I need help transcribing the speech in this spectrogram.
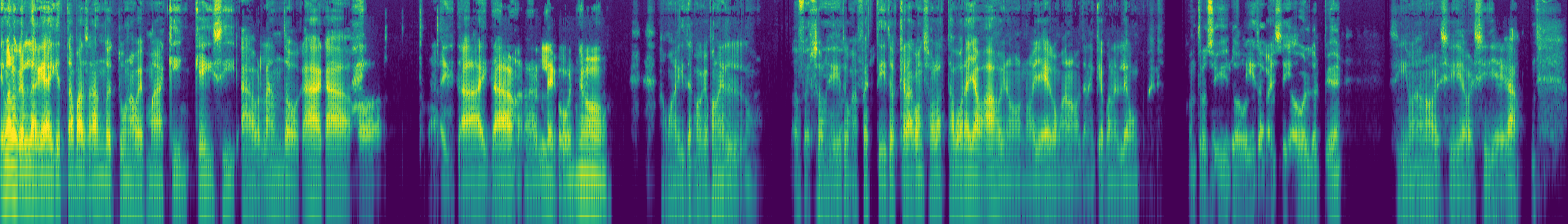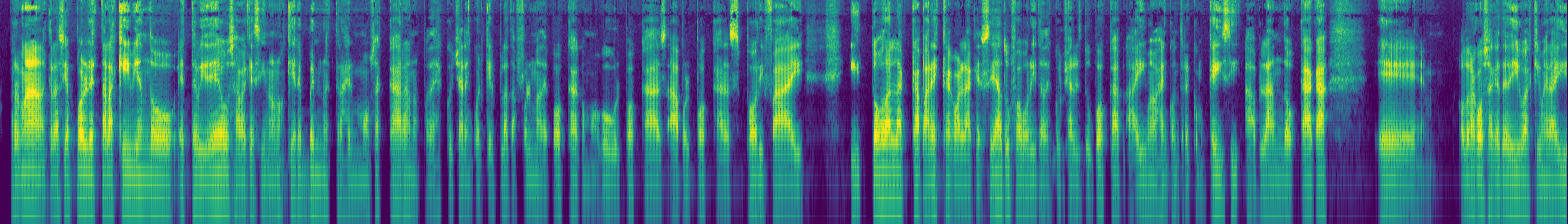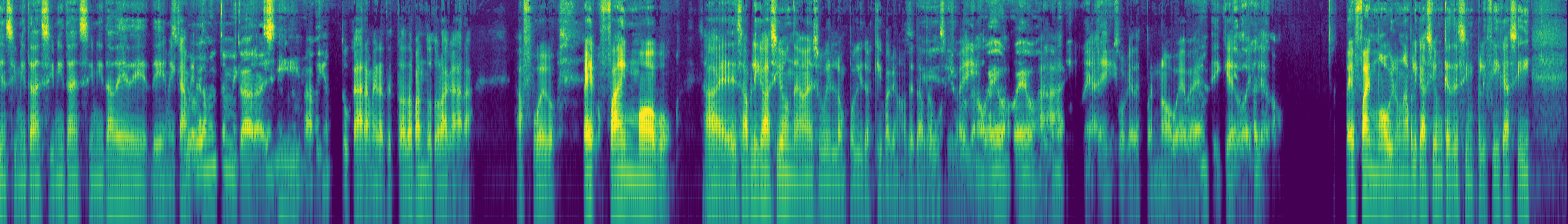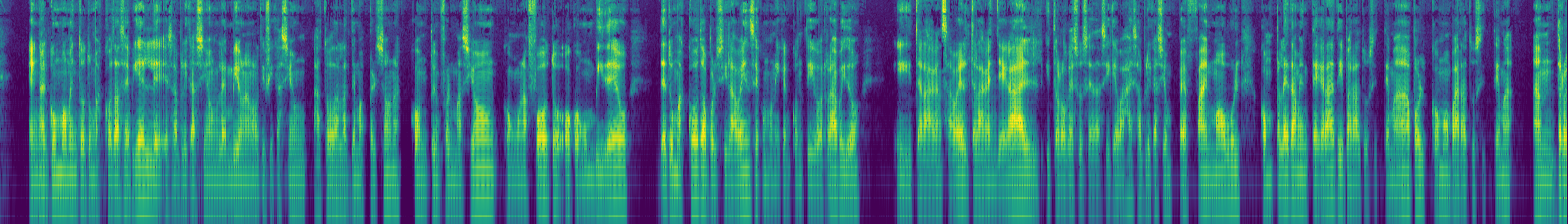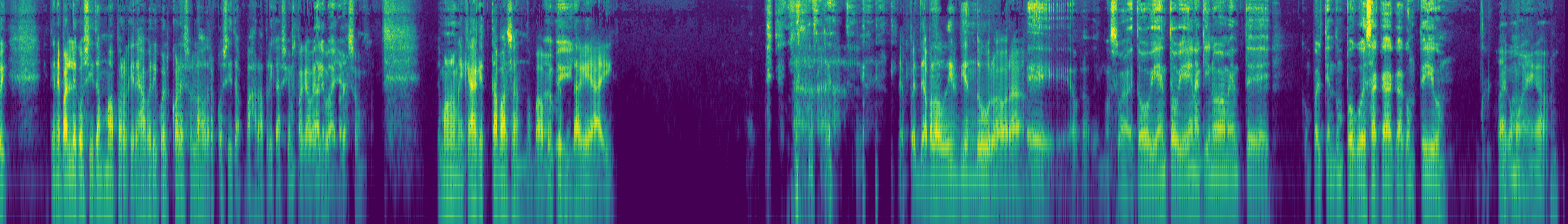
Dime lo que es la que hay que está pasando. Esto una vez más en Casey hablando caca. Oh, ahí está, ahí está. a Darle coño. Vamos ahí, tengo que poner un sonidito, un efectito. Es que la consola está por allá abajo y no, no llego, mano. Tener que ponerle un Controlcito, a ver si. del pie. Sí, mano, a ver si, a ver si llega. Pero nada, gracias por estar aquí viendo este video. Sabe que si no nos quieres ver nuestras hermosas caras, nos puedes escuchar en cualquier plataforma de podcast como Google Podcast, Apple Podcast, Spotify y todas las que aparezca con la que sea tu favorita de escuchar tu podcast. Ahí me vas a encontrar como Casey hablando caca. Eh, otra cosa que te digo aquí, mira, ahí encimita, encimita, encimita de, de, de MK. Sí, mira. obviamente en mi cara, ¿eh? Sí, papi, en tu cara, mira, te está tapando toda la cara a fuego. Fine Mobile, ¿sabes? Esa aplicación, déjame subirla un poquito aquí para que no te tape Sí, mucho sí, ahí. porque no veo, no veo. Ay, ahí, porque después no, Cabrón, ahí quedó, ahí quedó. Fine Mobile, una aplicación que te simplifica así. En algún momento tu mascota se pierde, esa aplicación le envía una notificación a todas las demás personas con tu información, con una foto o con un video de tu mascota por si la ven, se comuniquen contigo rápido y te la hagan saber, te la hagan llegar y todo lo que suceda. Así que baja esa aplicación Pet Find Mobile completamente gratis para tu sistema Apple como para tu sistema Android. Tiene un par de cositas más, pero quieres averiguar cuáles son las otras cositas, baja la aplicación para que averigües cuáles son. Hermano, me caga que está pasando, papi. ¿Qué es la que hay? Ah, después de aplaudir bien duro, ahora. Eh, aplaudimos suave. Todo bien, todo bien. Aquí nuevamente compartiendo un poco de esa caca contigo. ¿Sabes cómo es, cabrón?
